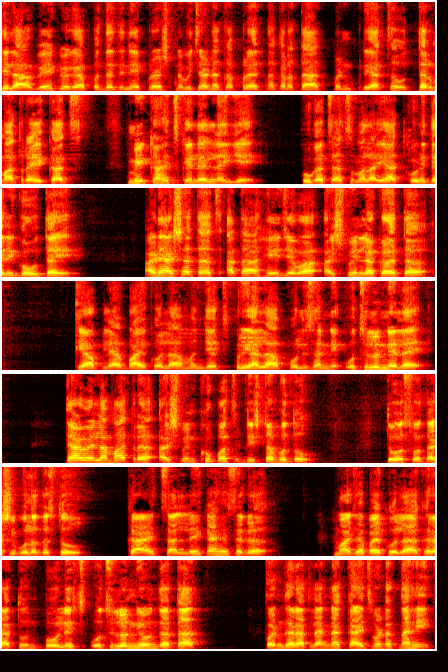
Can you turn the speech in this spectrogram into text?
तिला वेगवेगळ्या पद्धतीने प्रश्न विचारण्याचा प्रयत्न करतात. पण प्रियाचं उत्तर मात्र एकच मी काहीच केलेलं नाहीये. उगाच मला यात कोणीतरी गवतय. आणि अशातच आता हे जेव्हा अश्विनला कळतं की आपल्या बायकोला म्हणजेच प्रियाला पोलिसांनी उचलून नेलंय त्यावेळेला मात्र अश्विन खूपच डिस्टर्ब होतो. तो स्वतःशी बोलत असतो काय चाललंय काय हे सगळं? माझ्या बायकोला घरातून पोलीस उचलून घेऊन जातात. पण घरातल्यांना काहीच वाटत नाही.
